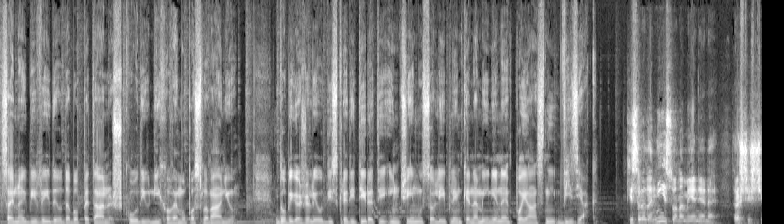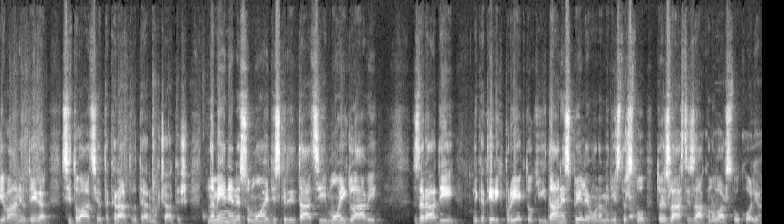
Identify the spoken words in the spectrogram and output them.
saj naj bi vedel, da bo Petan škodil njihovemu poslovanju. Kdo bi ga želel diskreditirati in čemu so lepljenke namenjene, pojasni Vizjak. Ki seveda niso namenjene razčiščevanju tega situacije takrat v Termah Čatež. Namenjene so moji diskreditaciji, moji glavi zaradi nekaterih projektov, ki jih danes peljemo na ministrstvu, to je zlasti zakon o varstvu okolja.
